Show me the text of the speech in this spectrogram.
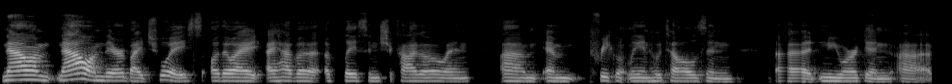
now I'm now I'm there by choice, although I, I have a, a place in Chicago and um, am frequently in hotels in uh, New York and uh,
